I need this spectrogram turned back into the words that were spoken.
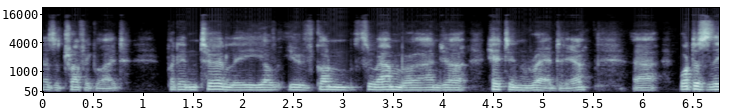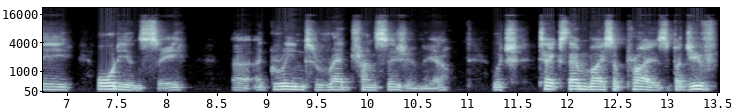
as a traffic light, but internally you've, you've gone through amber and you're hitting red. Yeah. Uh, what does the audience see? Uh, a green to red transition. Yeah, which takes them by surprise. But you've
